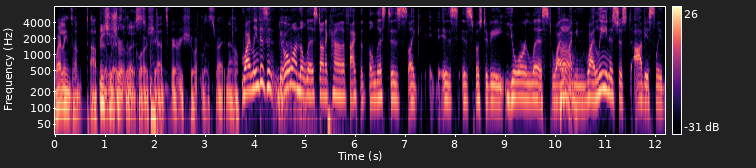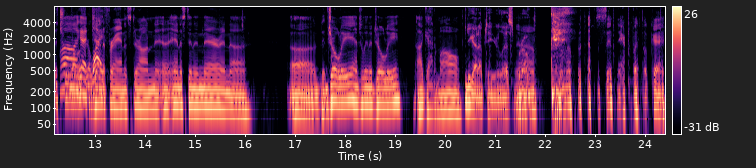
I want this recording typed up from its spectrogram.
Wylene's on top of It's the a list, short of list. course. Yeah, it's a very short list right now. Wileen doesn't go on the list on account of the fact that the list is like is is supposed to be your list. Why? Oh. I mean, Wileen is just obviously the true Well, love I of got your life. Jennifer Aniston on uh, Aniston in there, and uh, uh, Jolie, Angelina Jolie. I got them all. You got to update your list, bro. Yeah. I don't know what else is in there, but okay.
